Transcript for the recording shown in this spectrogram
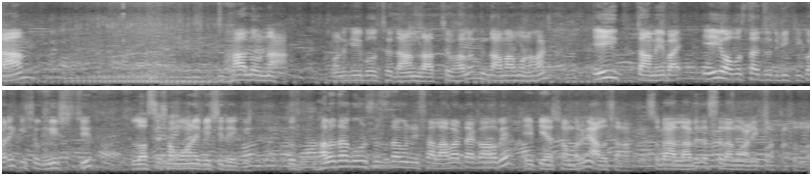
দাম ভালো না। অনেকেই বলছে দাম যাচ্ছে ভালো, কিন্তু আমার মনে হয় এই দামে বা এই অবস্থায় যদি বিক্রি করে, কৃষক নিশ্চিত লসের সম্ভাবনা বেশি দেখবে। তো ভালো থাকুন, সুস্থ থাকুন, ইনশাআল্লাহ আবার দেখা হবে এই পেঁয়াজ সম্পর্কে আলোচনা। সবাই আল্লাহ হাফিজ, আসসালামু আলাইকুম রহমতুল্লাহ।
